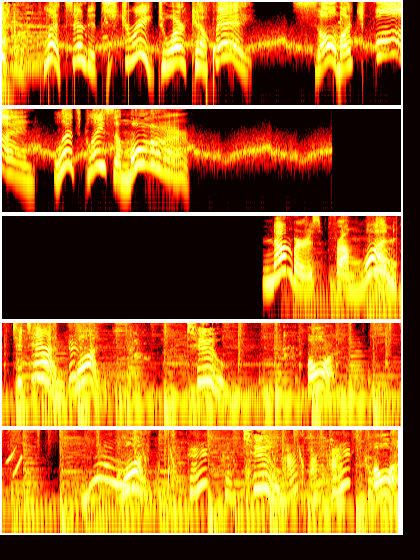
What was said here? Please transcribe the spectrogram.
Let's send it straight to our cafe! So much fun! Let's play some more! Numbers from 1 to 10. 1, 2, 4, 1, Four.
